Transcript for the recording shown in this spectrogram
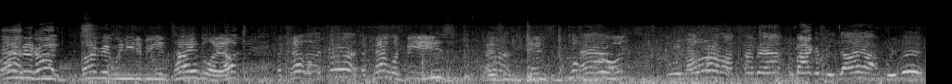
I reckon, I reckon we need to bring a table out, a couple of, a couple of beers, and some, and some cooked um, prawns. I'll come out back and be day up with it.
